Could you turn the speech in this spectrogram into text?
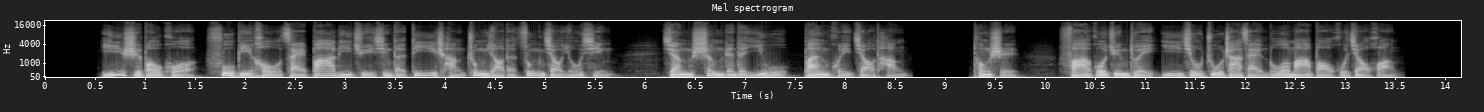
仪式包括复辟后在巴黎举行的第一场重要的宗教游行，将圣人的遗物搬回教堂。同时，法国军队依旧驻扎在罗马保护教皇。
